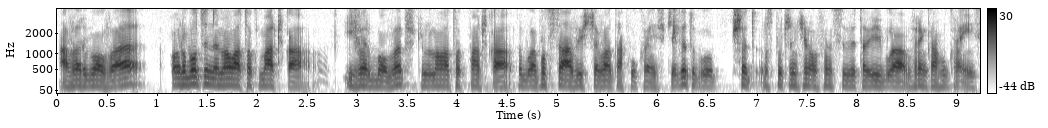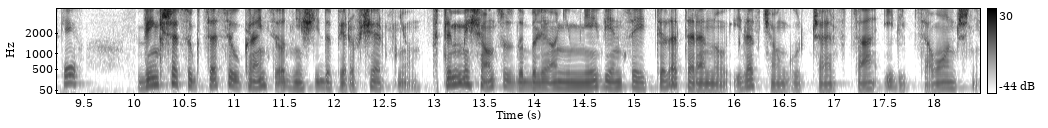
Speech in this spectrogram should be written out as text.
a Werbowe. O, Robotyne Mała Tokmaczka i Werbowe, przy czym Mała Tokmaczka to była podstawa wyjściowa ataku ukraińskiego. To było przed rozpoczęciem ofensywy, ta wieś była w rękach ukraińskich. Większe sukcesy Ukraińcy odnieśli dopiero w sierpniu. W tym miesiącu zdobyli oni mniej więcej tyle terenu, ile w ciągu czerwca i lipca łącznie.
